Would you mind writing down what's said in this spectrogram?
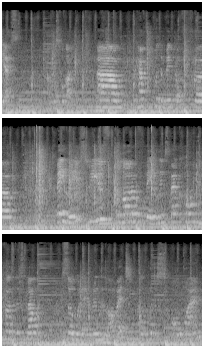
yes, I almost forgot. Um, we have to put a bit of uh, bay leaves. We use a lot of bay leaves back home because the smell is so good. I really love it. I'll put a small one.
